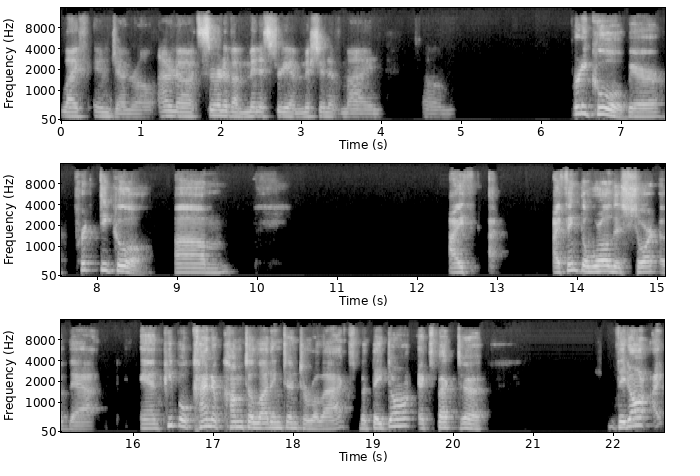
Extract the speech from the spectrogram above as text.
life in general. I don't know, it's sort of a ministry, a mission of mine. Um, Pretty cool, Bear. Pretty cool. Um, I, I think the world is short of that. And people kind of come to Ludington to relax, but they don't expect to, they don't, I,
